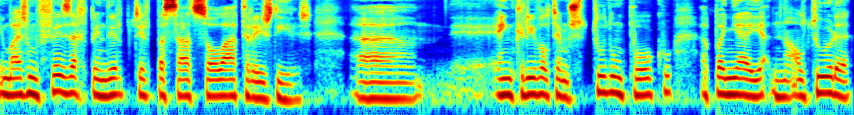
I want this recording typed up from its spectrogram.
e mais me fez arrepender por ter passado só lá três dias é incrível, temos tudo um pouco. Apanhei na altura,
